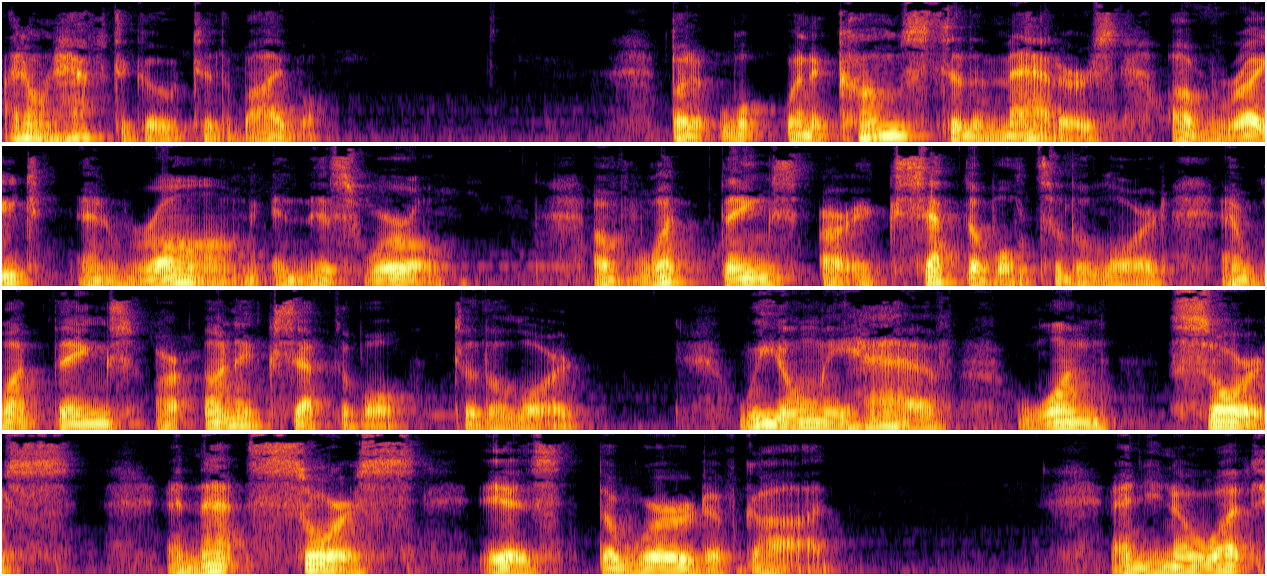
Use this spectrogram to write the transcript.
I don't have to go to the Bible. But when it comes to the matters of right and wrong in this world, of what things are acceptable to the Lord and what things are unacceptable to the Lord, we only have one source, and that source is the Word of God. And you know what?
